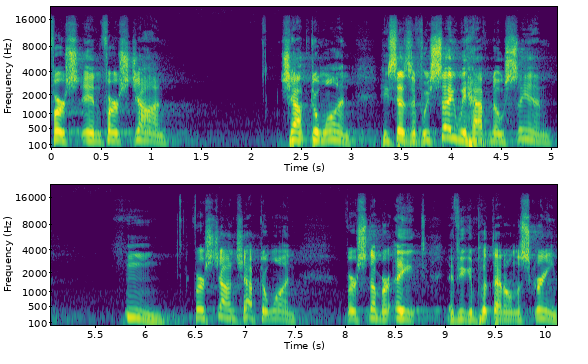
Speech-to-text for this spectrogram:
first in First John chapter 1. He says, if we say we have no sin, hmm, First John chapter 1, verse number 8, if you can put that on the screen.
